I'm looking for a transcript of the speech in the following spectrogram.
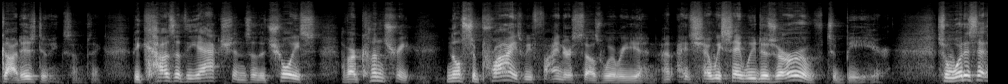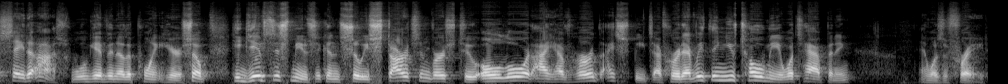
God is doing something. Because of the actions and the choice of our country, no surprise we find ourselves where we're in. Shall we say we deserve to be here? So what does that say to us? We'll give another point here. So he gives this music, and so he starts in verse 2, O Lord, I have heard thy speech. I've heard everything you've told me of what's happening, and was afraid.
